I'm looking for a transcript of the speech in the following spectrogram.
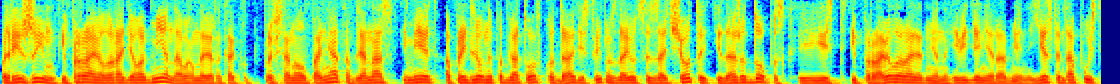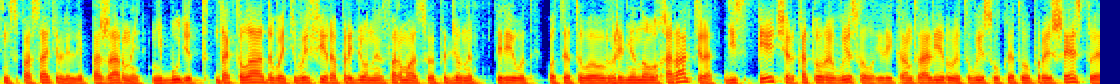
режим и правила радиообмена, вам, наверное, как вот профессионалу понятно, для нас имеют определенную подготовку, да, действительно сдаются зачеты и даже допуск. И есть и правила радиообмена, и ведение радиообмена. Если, допустим, спасатель или пожарный не будет докладывать в эфир определенную информацию в определенный период вот этого временного характера, диспетчер, который выслал или контролирует высылку этого происшествия,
